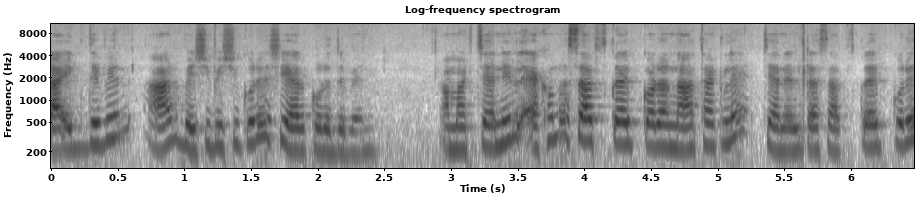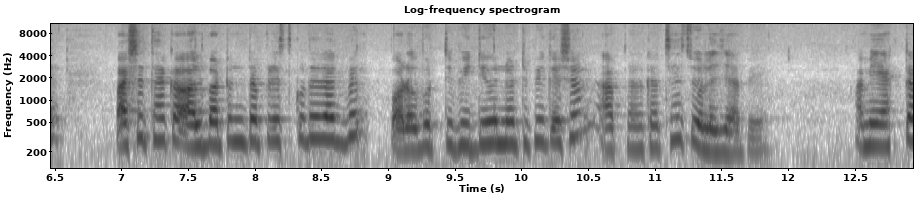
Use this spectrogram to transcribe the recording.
লাইক দেবেন আর বেশি বেশি করে শেয়ার করে দেবেন। আমার চ্যানেল এখনও সাবস্ক্রাইব করা না থাকলে চ্যানেলটা সাবস্ক্রাইব করে পাশে থাকা অল বাটনটা প্রেস করে রাখবেন। পরবর্তী ভিডিও নোটিফিকেশন আপনার কাছে চলে যাবে। আমি একটা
